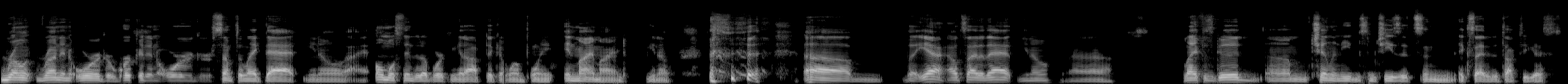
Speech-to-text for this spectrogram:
run, run an org or work at an org or something like that. You know, I almost ended up working at Optic at one point in my mind, you know. um, but yeah, outside of that, you know, uh, life is good. Um, chilling, eating some Cheez Its, and excited to talk to you guys.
